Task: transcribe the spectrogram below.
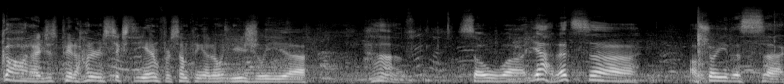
God, I just paid 160 yen for something I don't usually uh, have. So uh, yeah, that's, uh, I'll show you this, uh,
